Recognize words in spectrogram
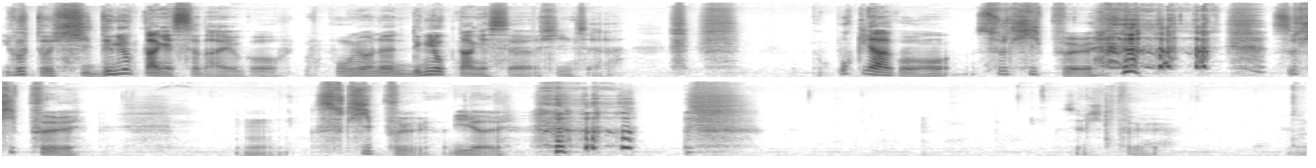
이것도 씨 능력 당했어 나 이거 보면은 능력 당했어요 진짜 뽑기하고 수시풀. 수시풀. 음, 수시풀 리얼. 수시풀. 음.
